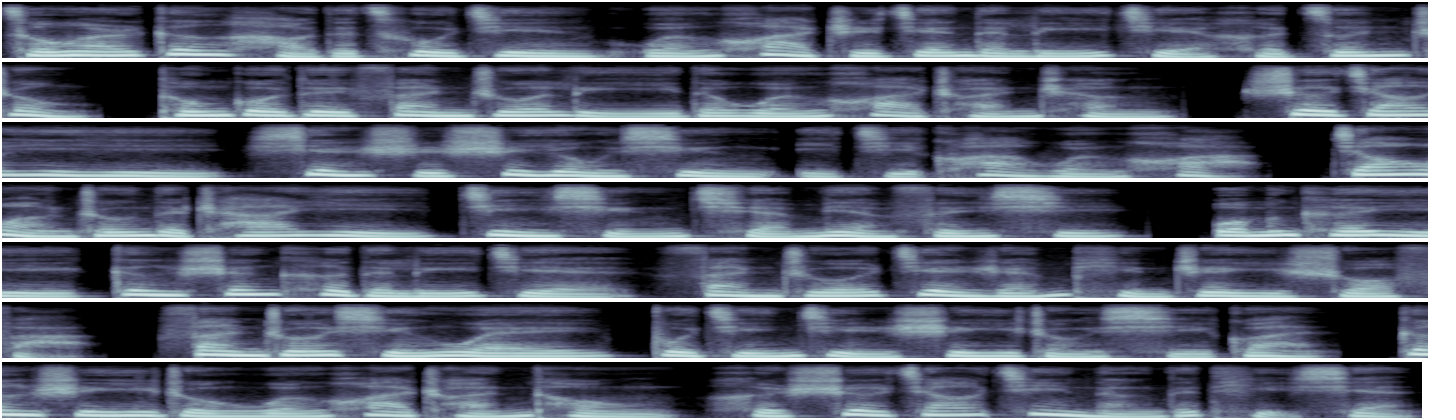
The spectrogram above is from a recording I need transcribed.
从而更好地促进文化之间的理解和尊重。通过对饭桌礼仪的文化传承、社交意义、现实适用性以及跨文化。交往中的差异进行全面分析，我们可以更深刻地理解“饭桌见人品”这一说法。饭桌行为不仅仅是一种习惯，更是一种文化传统和社交技能的体现。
